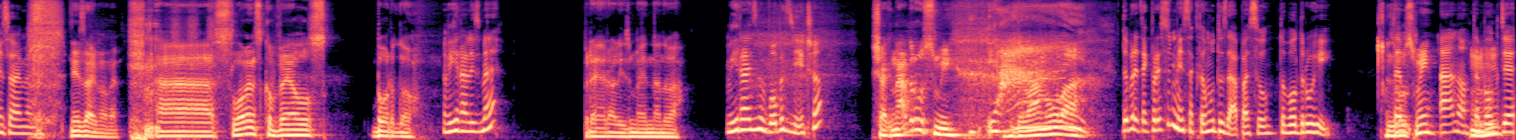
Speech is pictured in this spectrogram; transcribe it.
Nezaujímavé. Nezajímavé. A Slovensko Wales Bordeaux. Vyhrali sme? Prehrali sme 1-2. Vyhrali sme vôbec niečo? Však nad Rusmi Ja. 2-0. Dobre, tak presuňme sa k tomuto zápasu. To bol druhý. S Ten- Rusmi? Áno, ten bol Mhm. kde?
